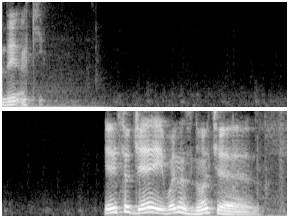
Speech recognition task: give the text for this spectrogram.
cadê? Aqui. E aí, seu Jay, buenas noites.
